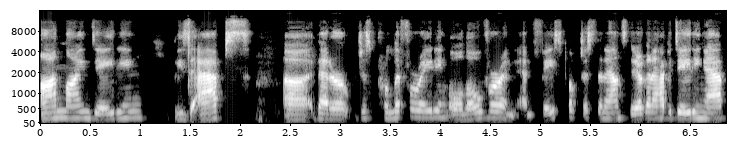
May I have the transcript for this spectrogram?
online dating these apps uh, that are just proliferating all over and, and facebook just announced they're going to have a dating app.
